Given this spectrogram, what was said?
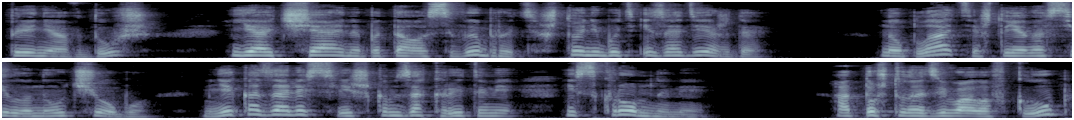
Приняв душ, я отчаянно пыталась выбрать что-нибудь из одежды, но платья, что я носила на учебу, мне казались слишком закрытыми и скромными, а то, что надевала в клуб,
